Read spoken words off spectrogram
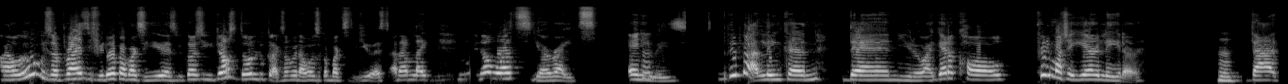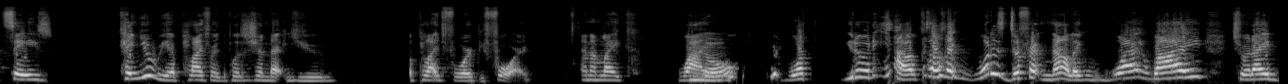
well, we won't be surprised if you don't come back to the US because you just don't look like someone that wants to come back to the US. And I'm like, you know what? You're right. Anyways, the people at Lincoln, then, you know, I get a call pretty much a year later hmm. that says, can you reapply for the position that you applied for before. And I'm like, why? No. What? You know, yeah, because I was like, what is different now? Like, why, why should I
